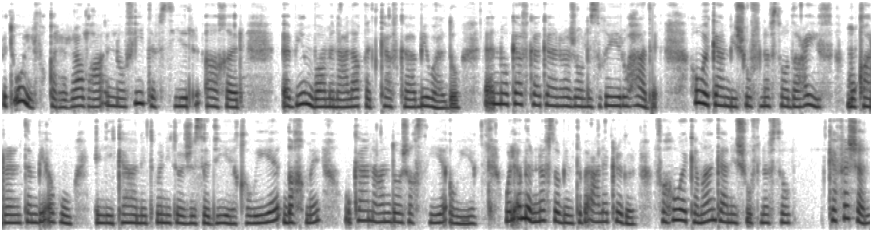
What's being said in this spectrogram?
بتقول الفقرة الرابعة إنه في تفسير آخر بينبع من علاقة كافكا بوالده لأنه كافكا كان رجل صغير وهادئ. هو كان بيشوف نفسه ضعيف مقارنة بأبوه اللي كانت بنيته الجسدية قوية ضخمة وكان عنده شخصية قوية. والأمر نفسه بينطبق على كريغر فهو كمان كان يشوف نفسه كفشل.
